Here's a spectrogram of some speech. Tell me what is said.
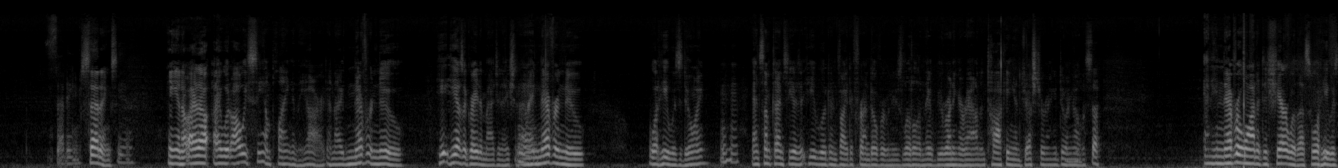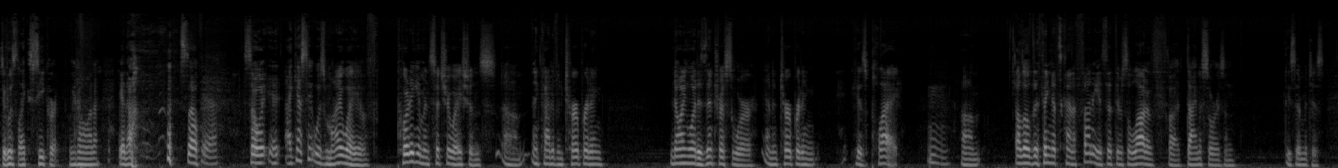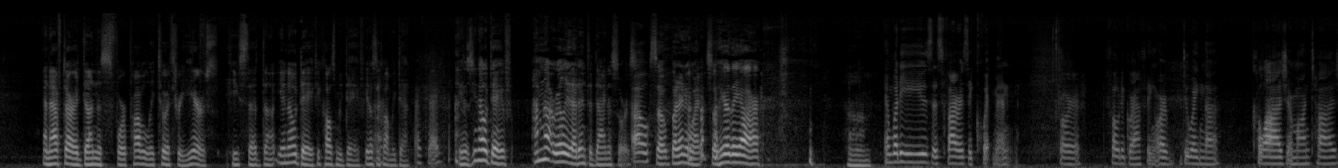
settings. settings. Yeah. And, you know, I, I would always see him playing in the yard, and I never knew. He, he has a great imagination, and I never knew what he was doing. hmm And sometimes he, he would invite a friend over when he was little, and they would be running around and talking and gesturing and doing all this stuff. And he never wanted to share with us what he was doing. It was like secret. We don't want to, you know. so, Yeah. so it, I guess it was my way of putting him in situations um, and kind of interpreting, knowing what his interests were, and interpreting his play. Mm. Um, although the thing that's kind of funny is that there's a lot of uh, dinosaurs in these images. And after I had done this for probably two or three years, he said, uh, "You know, Dave." He calls me Dave. He doesn't Uh. call me Dad. Okay. He says, "You know, Dave, I'm not really that into dinosaurs." Oh. So, but anyway, so here they are. Um, And what do you use as far as equipment for photographing or doing the collage or montage?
